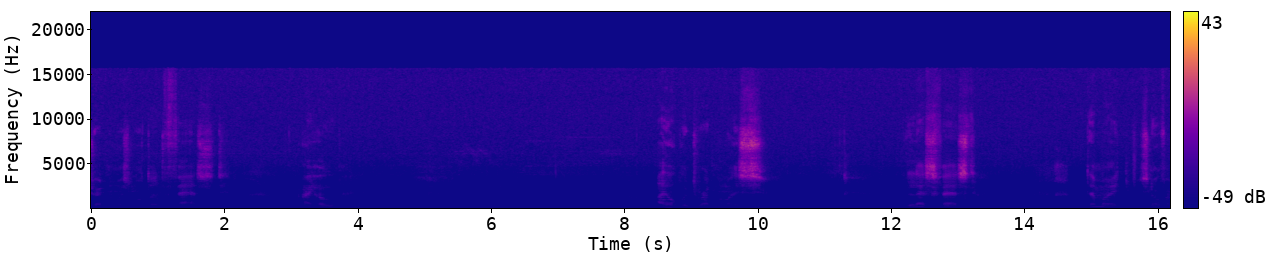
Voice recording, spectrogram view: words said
Drednaw is not that fast. I hope. I hope a Drednaw is less fast than my Snover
